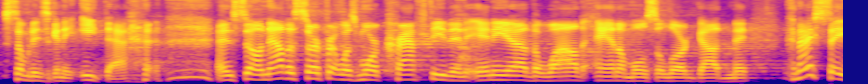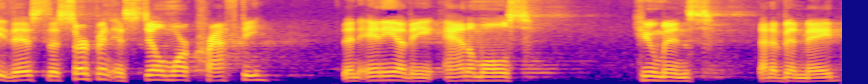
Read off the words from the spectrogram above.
Somebody's going to eat that. and so now the serpent was more crafty than any of the wild animals the Lord God made. Can I say this? The serpent is still more crafty than any of the animals, humans that have been made.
